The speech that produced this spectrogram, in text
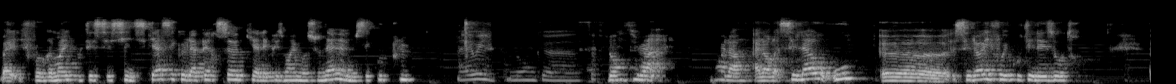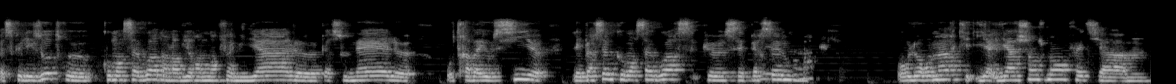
bah, il faut vraiment écouter ces signes. Ce qu'il y a, c'est que la personne qui a l'épuisement émotionnel, elle ne s'écoute plus. Eh oui, donc, euh, donc voilà. Alors c'est là où, euh, c'est là où il faut écouter les autres, parce que les autres euh, commencent à voir dans l'environnement familial, personnel, au travail aussi, les personnes commencent à voir que cette personne, on le remarque, il y, a, il y a un changement en fait. Il y a hum,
